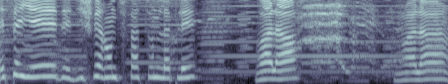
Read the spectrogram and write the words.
Essayez des différentes façons de l'appeler. Voilà. Voilà.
